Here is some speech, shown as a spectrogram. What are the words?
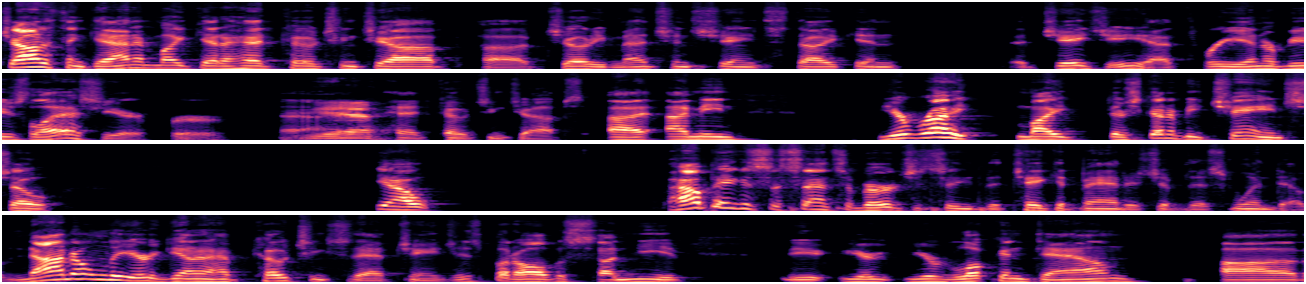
Jonathan Gannon might get a head coaching job. Uh, Jody mentioned Shane Steichen. Uh, JG had three interviews last year for uh, yeah. head coaching jobs. I mean, you're right, Mike. There's going to be change. So, you know, how big is the sense of urgency to take advantage of this window? Not only are you going to have coaching staff changes, but all of a sudden you, you you're you're looking down uh,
